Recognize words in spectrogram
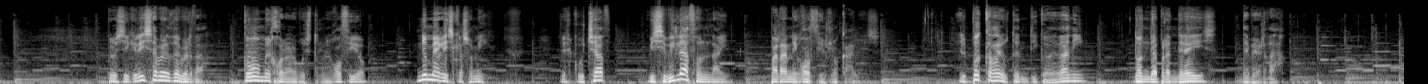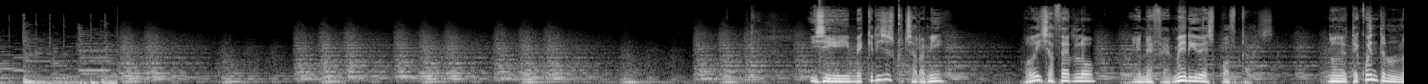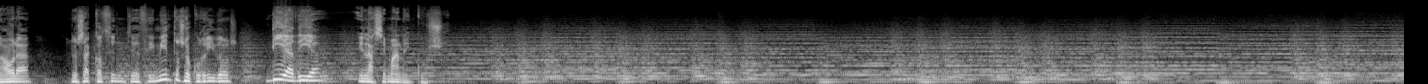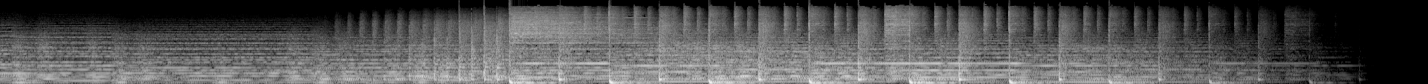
Pero si queréis saber de verdad cómo mejorar vuestro negocio, no me hagáis caso a mí. Escuchad Visibilidad Online para negocios locales. El podcast auténtico de Dani, donde aprenderéis de verdad. Y si me queréis escuchar a mí, podéis hacerlo en Efemérides Podcast, donde te cuento en una hora los acontecimientos ocurridos día a día en la semana en curso.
